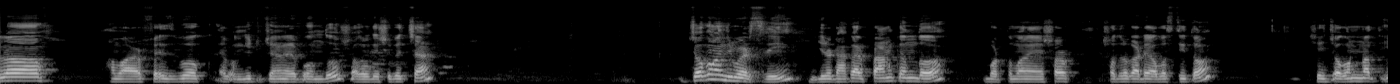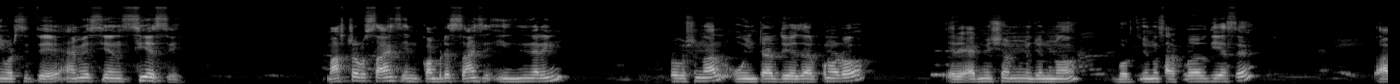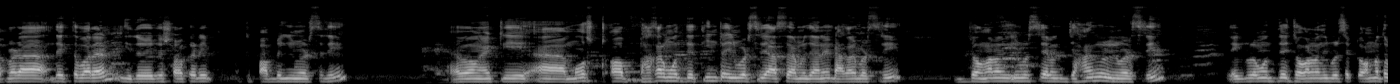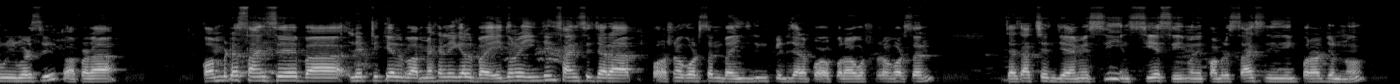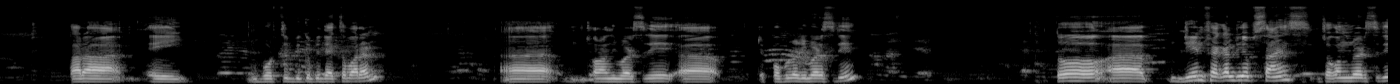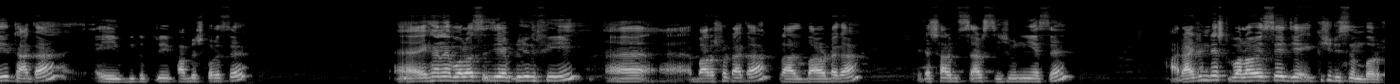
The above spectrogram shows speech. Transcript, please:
Hello, আমার Facebook এবং YouTube চ্যানেলের বন্ধু, সকলকে শুভেচ্ছা। জগন্নাথ ইউনিভার্সিটি যেটা ঢাকার প্রাণকেন্দ্র, বর্তমানে সদরঘাটে অবস্থিত, সেই জগন্নাথ ইউনিভার্সিটিতে MSc and CSC master of science in computer science engineering professional winter দুই হাজার পনেরো, এর অ্যাডমিশনের জন্য, ভর্তির জন্য সার্কুলার দিয়েছে। তো আপনারা দেখতে পারেন যেহেতু এটা সরকারি একটি পাবলিক ইউনিভার্সিটি এবং একটি মোস্ট অফ ঢাকার মধ্যে তিনটা ইউনিভার্সিটি আছে আমরা জানি, ঢাকা ইউনিভার্সিটি জগন্নাথ ইউনিভার্সিটি এবং জাহাঙ্গীর ইউনিভার্সিটি তো এগুলোর মধ্যে জগন্নাথ ইউনিভার্সিটি একটা অন্যতম ইউনিভার্সিটি তো আপনারা কম্পিউটার সায়েন্সে বা ইলেকট্রিক্যাল বা মেকানিক্যাল বা এই ধরনের ইঞ্জিনিয়ারিং সায়েন্সে যারা পড়াশোনা করছেন বা ইঞ্জিনিয়ারিং ফিল্ডে যারা পড়া- পড়াশোনা করছেন, যা চাচ্ছেন যে এমএসসি সিএসসি মানে কম্পিউটার সায়েন্স ইঞ্জিনিয়ারিং করার জন্য, তারা এই ভর্তি বিজ্ঞপ্তি দেখতে পারেন। জগন্নাথ ইউনিভার্সিটি পপুলার ইউনিভার্সিটি তো dean faculty of science Jagan university Dhaka, এই বিজ্ঞপ্তি পাবলিশ করেছে। এখানে বলা হচ্ছে যে অ্যাপ্লিকেশন ফি বারোশো টাকা প্লাস বারো টাকা। এটা সার্ভিস চার্জ হিসেবে নিয়েছে। আর রাইটিং টেস্ট বলা হয়েছে যে একুশে ডিসেম্বর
